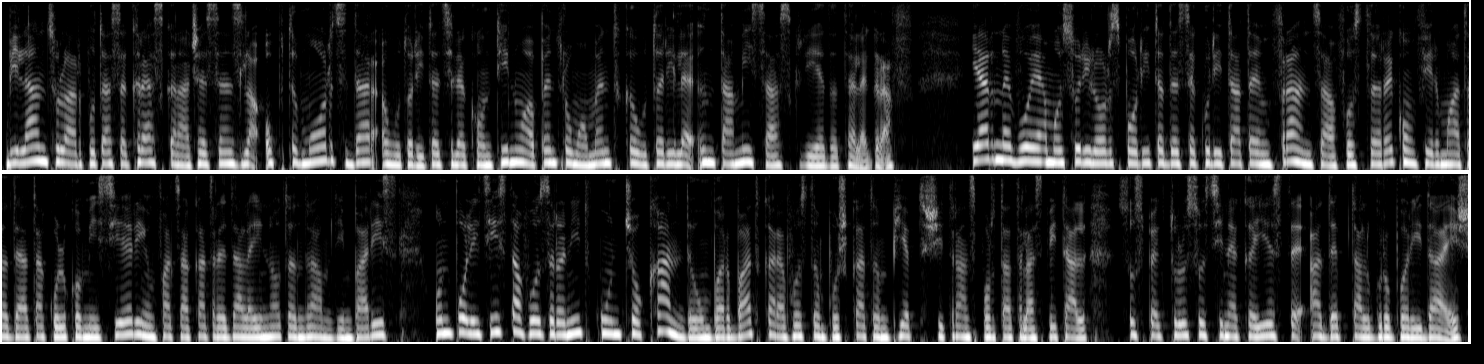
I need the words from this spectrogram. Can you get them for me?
Bilanțul ar ar putea să crească în acest sens la 8 morți, dar autoritățile continuă pentru moment căutările în Tamisa, scrie de Telegraf. Iar nevoia măsurilor sporite de securitate în Franța a fost reconfirmată de atacul comisierii în fața catedralei Notre-Dame din Paris. Un polițist a fost rănit cu un ciocan de un bărbat care a fost împușcat în piept și transportat la spital. Suspectul susține că este adept al grupării Daesh.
